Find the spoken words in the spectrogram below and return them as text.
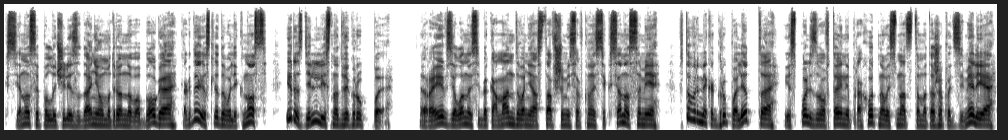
Ксеносы получили задание умудренного бога, когда исследовали Кнос и разделились на две группы. Рэй взяла на себя командование оставшимися в Кносе ксеносами, в то время как группа Летта, использовав тайный проход на 18 этаже подземелья,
